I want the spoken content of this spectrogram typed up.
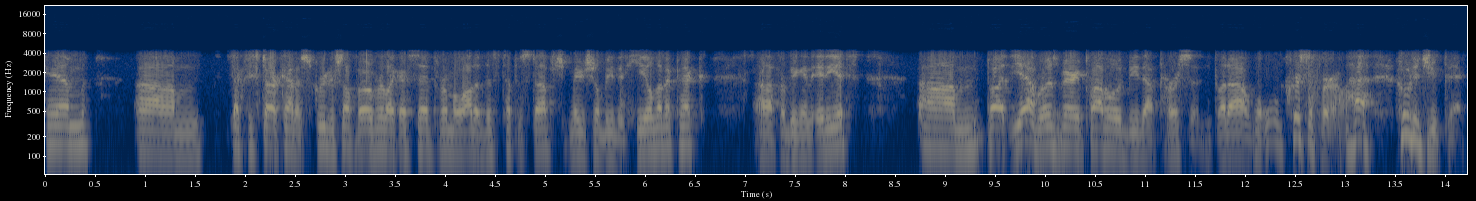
Kim. Um, Sexy Star kind of screwed herself over, like I said, from a lot of this type of stuff. Maybe she'll be the heel that I pick uh, for being an idiot. Um, but yeah, Rosemary probably would be that person. But uh, Christopher, who did you pick?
